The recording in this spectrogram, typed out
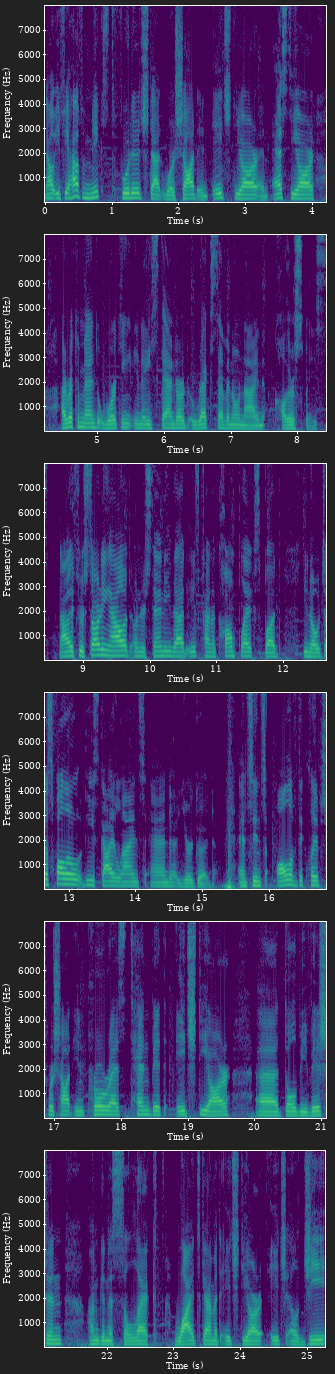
Now if you have mixed footage that were shot in HDR and SDR I recommend working in a standard Rec 709 color space. Now, if you're starting out, understanding that is kind of complex, but you know, just follow these guidelines and you're good. And since all of the clips were shot in ProRes 10-bit HDR uh, Dolby Vision, I'm gonna select Wide Gamut HDR HLG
